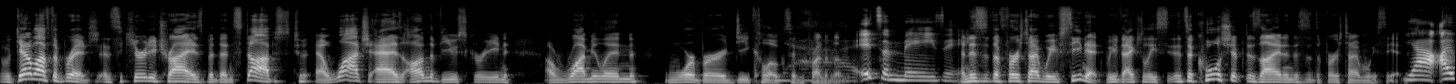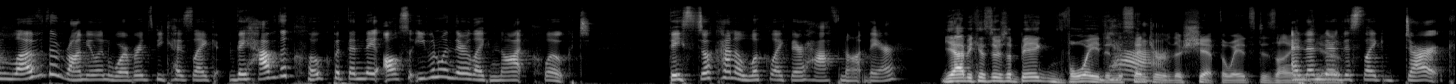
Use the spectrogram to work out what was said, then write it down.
"Get them off the bridge." And security tries, but then stops to uh, watch as on the view screen a Romulan warbird decloaks in front of them. It's amazing. And this is the first time we've seen it. We've actually seen, it's a cool ship design, and this is the first time we see it. Yeah, I love the Romulan warbirds because like they have the cloak, but then they also even when they're like not cloaked, they still kind of look like they're half not there. Yeah, because there's a big void in the center of their ship, the way it's designed. and then yeah. they're this like dark,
